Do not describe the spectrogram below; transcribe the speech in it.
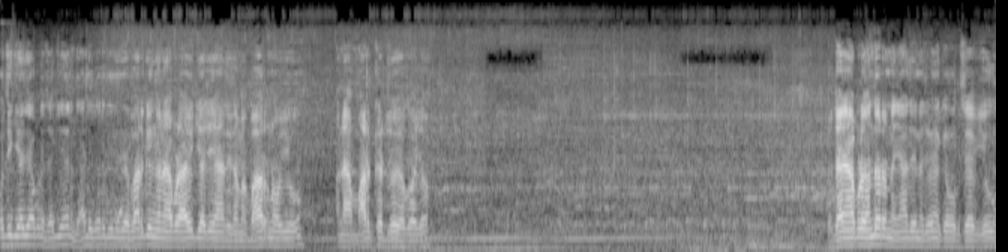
પહોંચી ગયા છે આપણે જગ્યાએ ગાડી કરી દીધી છે પાર્કિંગ અને આપણે આવી ગયા છે અહીંયાથી તમે બહારનો વ્યૂ અને આ માર્કેટ જોઈ શકો છો. તો જાય આપણે અંદર અને ત્યાં જઈને જોઈએ કેવો છે વ્યૂ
